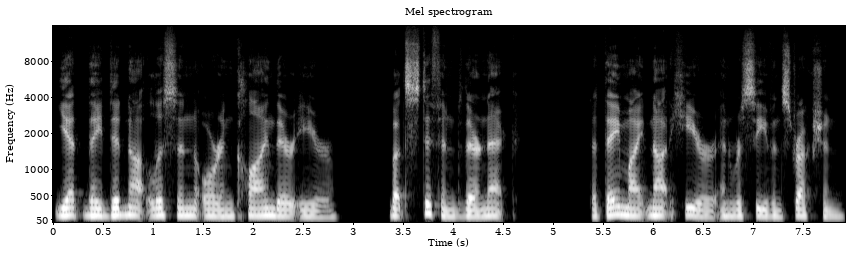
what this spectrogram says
Yet they did not listen or incline their ear but stiffened their neck, that they might not hear and receive instruction.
